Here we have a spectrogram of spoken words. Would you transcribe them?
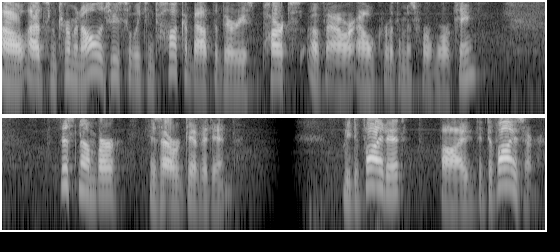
I'll add some terminology so we can talk about the various parts of our algorithm as we're working. This number is our dividend. We divide it by the divisor.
